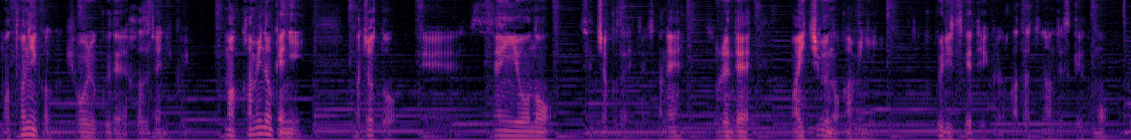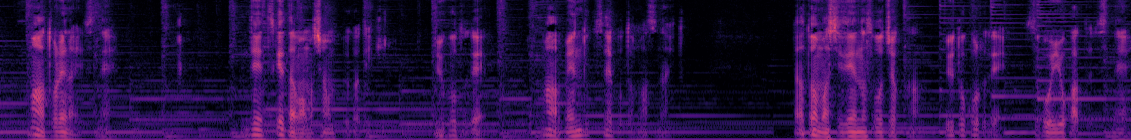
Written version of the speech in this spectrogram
まあ、とにかく強力で外れにくい。まあ、髪の毛に、まあ、ちょっと、えー、専用の接着剤っていうんですかね。それで、まあ、一部の髪にくくりつけていくような形なんですけれども、まあ取れないですね。で、つけたままシャンプーができる。ということで、まあめんどくさいことはまずないと。あとはまあ自然な装着感というところですごい良かったですね。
